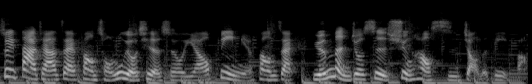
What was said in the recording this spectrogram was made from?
所以大家在放重路由器的时候，也要避免放在原本就是讯号死角的地方。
